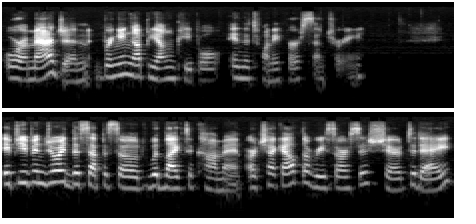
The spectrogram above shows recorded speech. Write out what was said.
or imagine bringing up young people in the 21st century? If you've enjoyed this episode, would like to comment, or check out the resources shared today,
